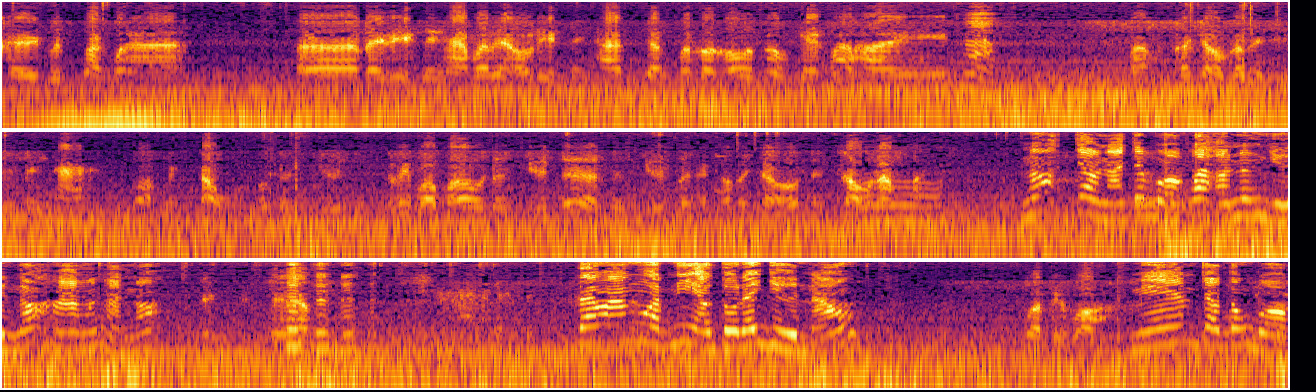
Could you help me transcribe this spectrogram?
เคยเป็นฟังว่าเอ่อได้เรียกหนึ่งหามาแล้วเอาเรียกหนึ่งหาจังมันว่าเขาชอบแจ้งมาให้ค่ะแบบเขาเจ้าก็ได้ชื่อหนึ่งหาก็เป็นเก่าเขาเดินยืนก็ไม่บอกว่าเอาหนึ่งยืนเด้อหนึ่งยืนเหมือนกันเขาก็จะเอาหนึ่งเก่านั่งมาเนาะเจ้านะจะบอกว่าเอาหนึ่งยืนเนาะห้ามมันหันเนาะแจ้งแต่ว่างวดนี้เอาตัวได้ยืนเอา ว่าเดี๋ยวว่าแม่นเจ้าต้องบอก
